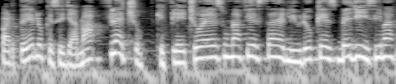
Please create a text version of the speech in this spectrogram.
parte de lo que se llama Flecho, que Flecho es una fiesta del libro que es bellísima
